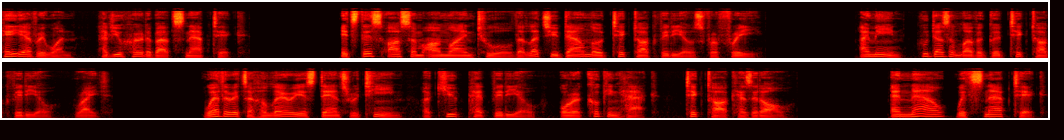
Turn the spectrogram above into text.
Hey everyone, have you heard about SnapTik? It's this awesome online tool that lets you download TikTok videos for free. I mean, who doesn't love a good TikTok video, right? Whether it's a hilarious dance routine, a cute pet video, or a cooking hack, TikTok has it all. And now, with SnapTik,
